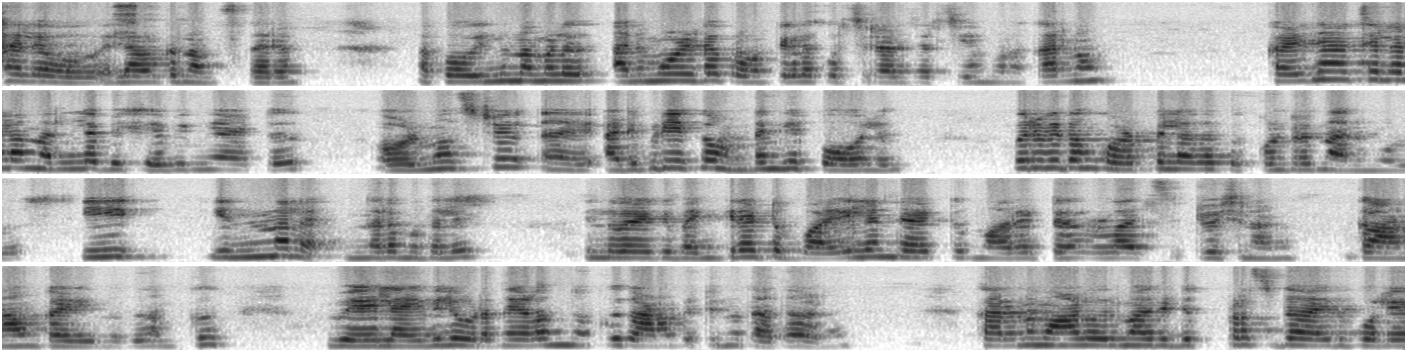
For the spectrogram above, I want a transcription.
ഹലോ എല്ലാവർക്കും നമസ്കാരം. അപ്പോൾ ഇന്ന് നമ്മൾ അനുമോളുടെ പ്രവൃത്തികളെ കുറിച്ചിട്ടാണ് ചർച്ച ചെയ്യാൻ പോണത്. കാരണം കഴിഞ്ഞ ആഴ്ചയിലെല്ലാം നല്ല ബിഹേവിങ് ആയിട്ട് ഓൾമോസ്റ്റ് അടിപിടിയൊക്കെ ഉണ്ടെങ്കിൽ പോലും ഒരുവിധം കുഴപ്പമില്ലാതെ പൊയ്ക്കൊണ്ടിരുന്ന അനുമോൾ ഈ ഇന്നലെ ഇന്നലെ മുതൽ ഇന്ന് വരെയൊക്കെ ഭയങ്കരമായിട്ട് വയലന്റ് ആയിട്ട് മാറിയിട്ടുള്ള ഒരു സിറ്റുവേഷൻ ആണ് കാണാൻ കഴിയുന്നത്. നമുക്ക് ലൈവിൽ ഉടനീളം നമുക്ക് കാണാൻ പറ്റുന്നത് അതാണ്. കാരണം ആൾ ഒരുമാതിരി ഡിപ്രസ്ഡ് ആയതുപോലെ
